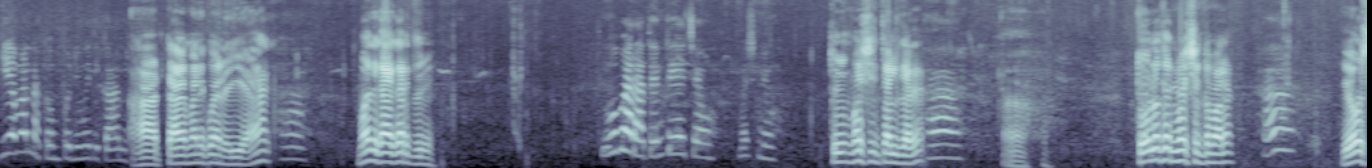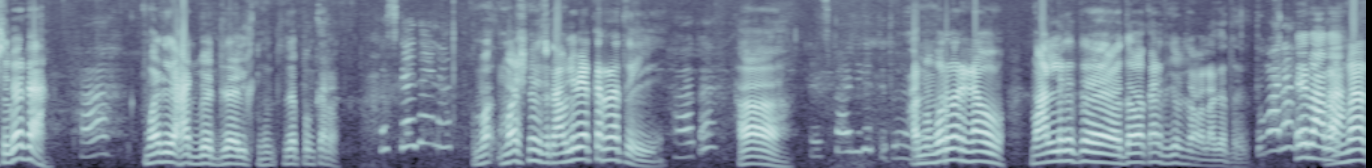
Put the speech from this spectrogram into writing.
ये म्हणला कंपनीमध्ये काम. आहे. हा टायमाने कोण नाही हा? हा. मध्ये काय करता तुम्ही? ते उभा राहते ना ते याच्यावर मशनीवर. तुम्ही मशीन चालू हा. हा हा. तोलं तर मशीन तुम्हाला? हा. व्यवस्थित बरं का? हा. मध्ये हात बेत जाईल जपून करा. कसं काय जाईना मग मशीनचं काम बेकार राहते हा का? हा. तेच काळजी घेते तुम्ही आणि मग बरोबर आहे ना हो, मला लगेच अं, दवाखान्यात घेऊन जावं लागत. तुम्हाला? ए बाबा. मग?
